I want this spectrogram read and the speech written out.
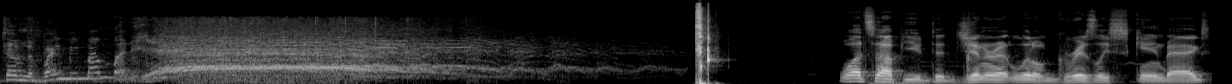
Tell them to bring me my money. What's up, you degenerate little grizzly skin bags?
